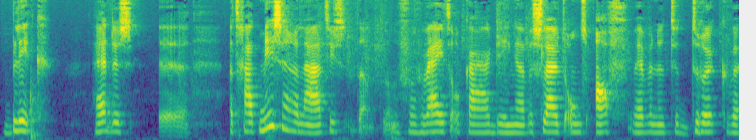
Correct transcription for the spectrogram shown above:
blik. dus uh, het gaat mis in relaties. Dan, dan verwijten elkaar dingen. We sluiten ons af. We hebben het te druk. We,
